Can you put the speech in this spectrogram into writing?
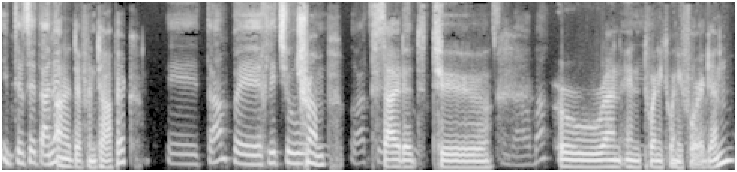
אם תרצה תענה. On a different topic. טראמפ החליט שהוא... Trump decided to run in 2024 again.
